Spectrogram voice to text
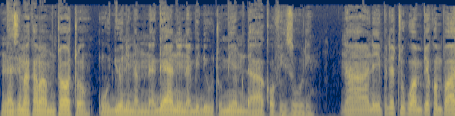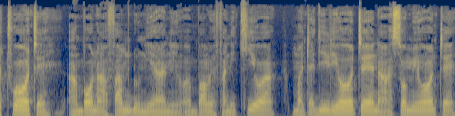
ni lazima kama mtoto ujue ni namna gani inabidi utumie muda wako vizuri na nipende tu kuambia kwamba watu wote ambao nawafahamu duniani ambao wamefanikiwa matajiri wote na wasomi wote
